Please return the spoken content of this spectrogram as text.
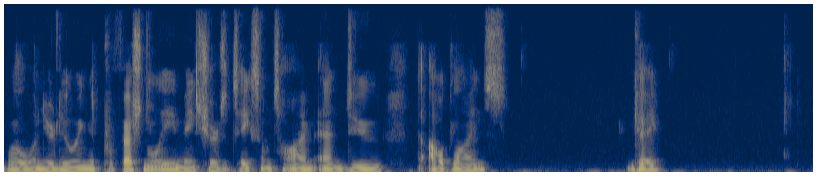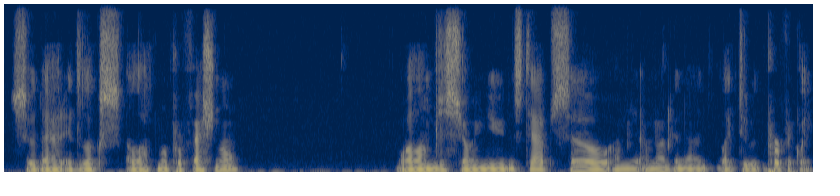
Well when you're doing it professionally make sure to take some time and do the outlines okay? So that it looks a lot more professional while I'm just showing you the steps so I'm, I'm not gonna like do it perfectly.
